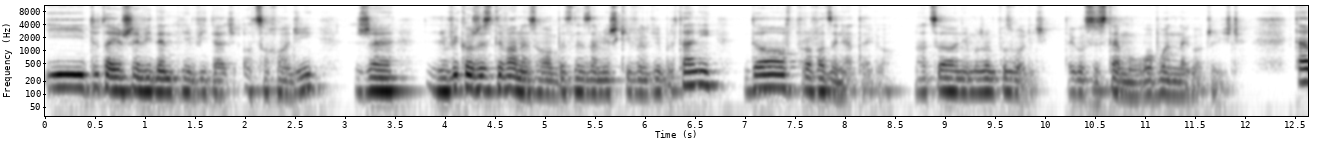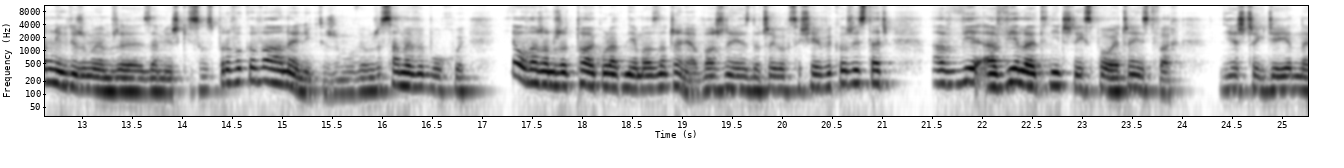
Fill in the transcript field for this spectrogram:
I tutaj już ewidentnie widać o co chodzi, że wykorzystywane są obecne zamieszki Wielkiej Brytanii do wprowadzenia tego, na co nie możemy pozwolić, tego systemu obłędnego oczywiście. Tam niektórzy mówią, że zamieszki są sprowokowane, niektórzy mówią, że same wybuchły. Ja uważam, że to akurat nie ma znaczenia. Ważne jest, do czego chce się je wykorzystać, a w, wie, a w wieloetnicznych społeczeństwach, jeszcze gdzie, jedna,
